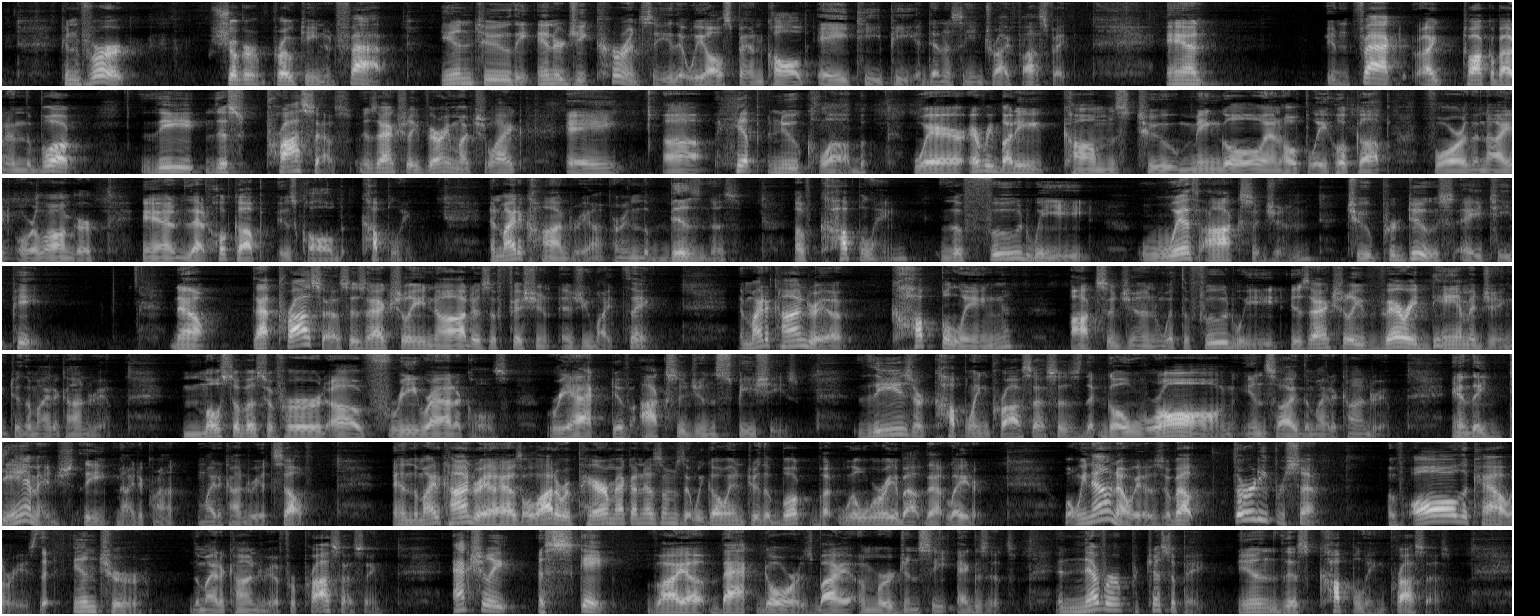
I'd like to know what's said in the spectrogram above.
convert sugar, protein, and fat into the energy currency that we all spend called ATP, adenosine triphosphate. And in fact, I talk about in the book, the, this process is actually very much like a uh, hip new club where everybody comes to mingle and hopefully hook up for the night or longer. And that hookup is called coupling. And mitochondria are in the business of coupling the food we eat with oxygen to produce ATP. Now, that process is actually not as efficient as you might think. And mitochondria coupling oxygen with the food we eat is actually very damaging to the mitochondria. Most of us have heard of free radicals, reactive oxygen species. These are coupling processes that go wrong inside the mitochondria, and they damage the mitochondria itself. And the mitochondria has a lot of repair mechanisms that we go into the book, but we'll worry about that later. What we now know is about 30% of all the calories that enter the mitochondria for processing actually escape via back doors, via emergency exits, and never participate in this coupling process.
